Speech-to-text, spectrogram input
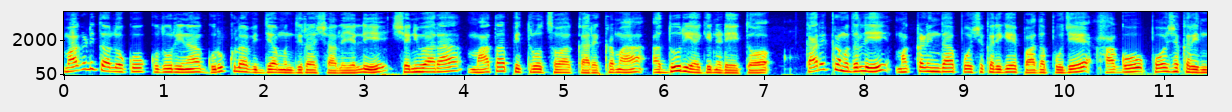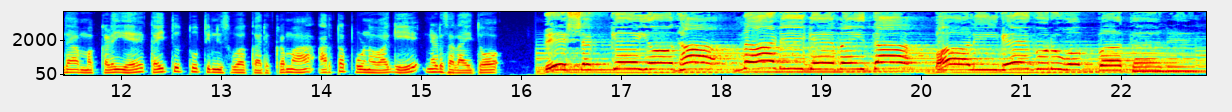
ಮಾಗಡಿ ತಾಲೂಕು ಕುದೂರಿನ ಗುರುಕುಲ ವಿದ್ಯಾಮಂದಿರ ಶಾಲೆಯಲ್ಲಿ ಶನಿವಾರ ಮಾತಾ ಮಾತಾಪಿತ್ರೋತ್ಸವ ಕಾರ್ಯಕ್ರಮ ಅದ್ದೂರಿಯಾಗಿ ನಡೆಯಿತು. ಕಾರ್ಯಕ್ರಮದಲ್ಲಿ ಮಕ್ಕಳಿಂದ ಪೋಷಕರಿಗೆ ಪಾದಪೂಜೆ ಹಾಗೂ ಪೋಷಕರಿಂದ ಮಕ್ಕಳಿಗೆ ಕೈತುತ್ತು ತಿನ್ನಿಸುವ ಕಾರ್ಯಕ್ರಮ ಅರ್ಥಪೂರ್ಣವಾಗಿ ನಡೆಸಲಾಯಿತು. ದೇಶಕ್ಕೆ ಯೋಧ, ನಾಡಿಗೆ ರೈತ, ಬಾಳಿಗೆ ಗುರು ಒಬ್ಬ ತಾನೆ.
